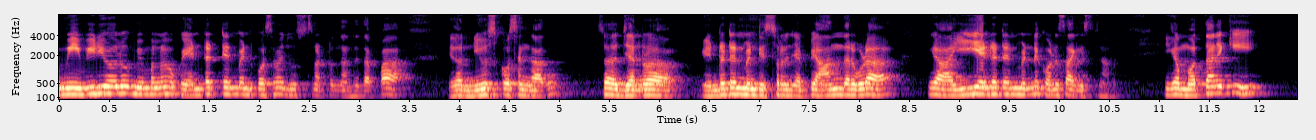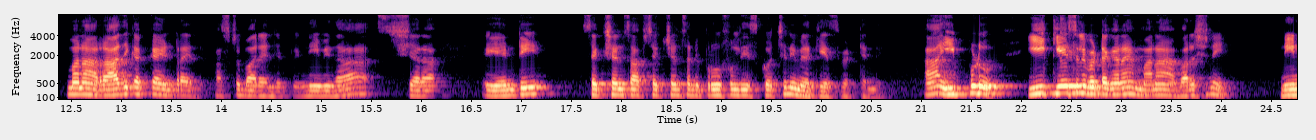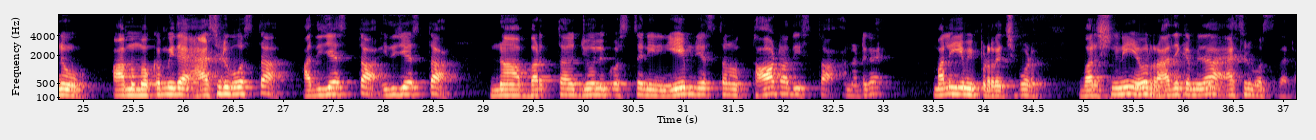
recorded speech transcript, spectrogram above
మీ వీడియోలు మిమ్మల్ని ఒక ఎంటర్టైన్మెంట్ కోసమే చూస్తున్నట్టుంది అంతే తప్ప ఏదో న్యూస్ కోసం కాదు. సో జనరల్ ఎంటర్టైన్మెంట్ ఇస్తారని చెప్పి అందరు కూడా ఇక ఈ ఎంటర్టైన్మెంట్ని కొనసాగిస్తున్నారు. ఇక మొత్తానికి మన రాధికక్క ఎంటర్ అయింది. ఫస్ట్ భార్య అని చెప్పి. నీ మీద శర ఏంటి? సెక్షన్స్ ఆఫ్ సెక్షన్స్ అని ప్రూఫ్లు తీసుకొచ్చి నీ మీద కేసు పెట్టింది. ఇప్పుడు ఈ కేసులు పెట్టగానే మన వర్షిని నేను ఆమె ముఖం మీద యాసిడ్ పోస్తా అది చేస్తా ఇది చేస్తా నా భర్త జోలికి వస్తే నేను ఏం చేస్తానో థాట్ అది ఇస్తా అన్నట్టుగా మళ్ళీ ఏమి ఇప్పుడు రెచ్చిపోవడం. వర్షిని ఎవరు? రాధిక మీద యాసిడ్ పోస్తుందట.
